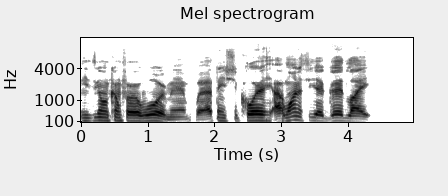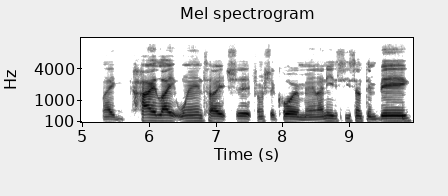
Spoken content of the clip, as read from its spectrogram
he's gonna come for a award, man. But I think Shakur, I want to see a good like like highlight win type shit from Shakur, man. I need to see something big.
